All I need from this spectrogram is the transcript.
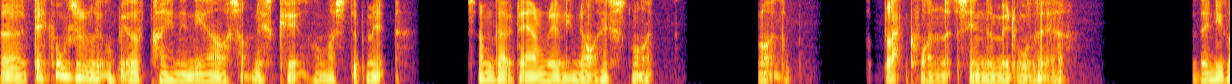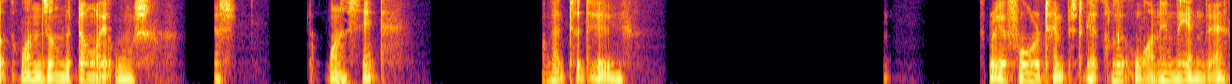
Uh, decals are a little bit of pain in the arse on this kit, I must admit. Some go down really nice, like like the black one that's in the middle there. But then you've got the ones on the dials. Just don't want to sit. I've had to do three or four attempts to get the little one in the end there.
